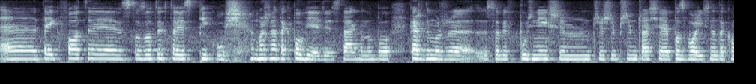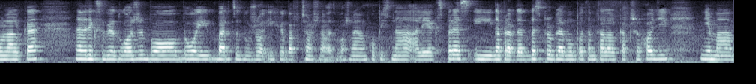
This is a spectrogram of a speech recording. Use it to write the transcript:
e, tej kwoty 100 zł to jest pikuś, można tak powiedzieć, tak? No bo każdy może sobie w późniejszym czy szybszym czasie pozwolić na taką lalkę, nawet jak sobie odłoży, bo było jej bardzo dużo i chyba wciąż nawet można ją kupić na AliExpress i naprawdę bez problemu potem ta lalka przychodzi, nie ma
